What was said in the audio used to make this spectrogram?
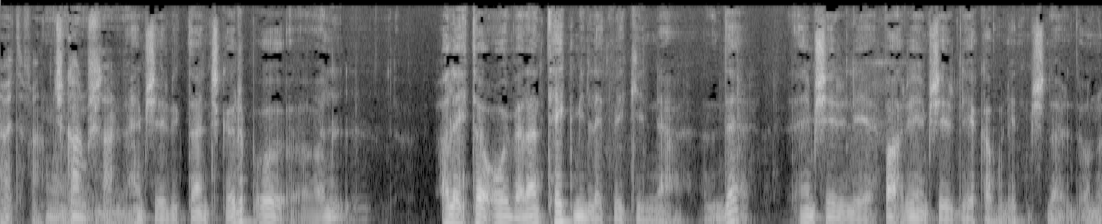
Evet efendim çıkarmışlardı. Hemşehrilikten çıkarıp o aleyhte oy veren tek milletvekiline de hemşeriliğe, Fahri hemşeriliğe kabul etmişlerdi. Onu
